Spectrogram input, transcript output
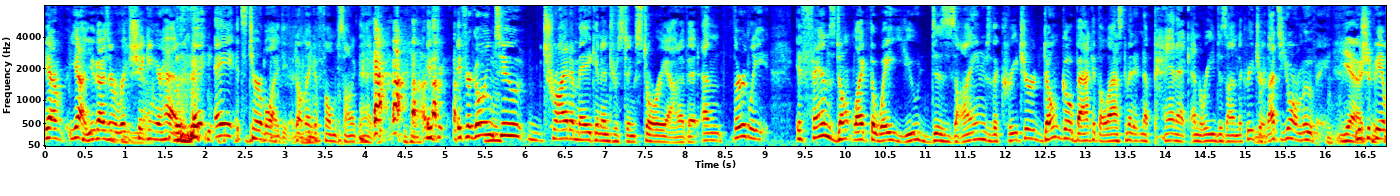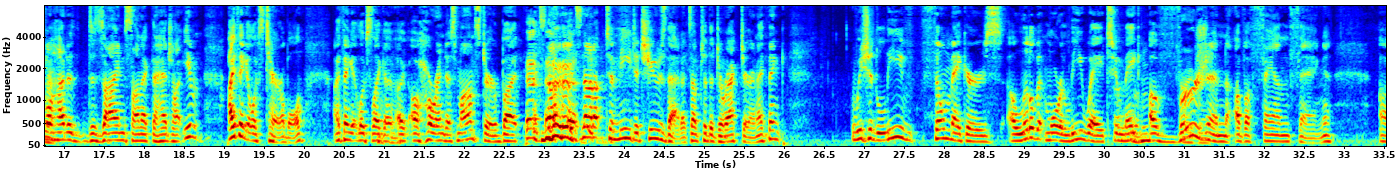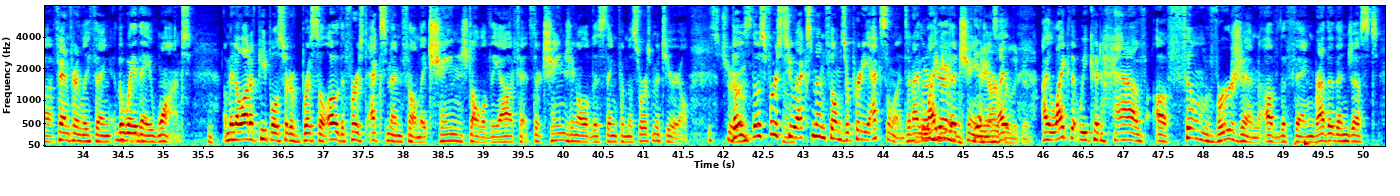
Yeah, yeah, you guys are right- shaking your head. A, a, it's a terrible idea. Don't make a film of Sonic the Hedgehog. if, you're, if you're going to try to make an interesting story out of it, and thirdly, if fans don't like the way you designed the creature, don't go back at the last minute in a panic and redesign the creature. That's your movie. Yeah, you should be able how to design Sonic the Hedgehog. Even I think it looks terrible. I think it looks like a, mm-hmm. a, a horrendous monster, but it's not. it's not up to me to choose that. It's up to the director, and I think we should leave filmmakers a little bit more leeway to make Mm-hmm. a version of a fan thing, uh, fan friendly thing, the way they want. I mean, a lot of people sort of bristle. Oh, the first X Men film, they changed all of the outfits. They're changing all of this thing from the source material. It's true. Those those first two X Men films are pretty excellent, and I like good. the changes. They are I, really good. I like that we could have a film version of the thing rather than just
